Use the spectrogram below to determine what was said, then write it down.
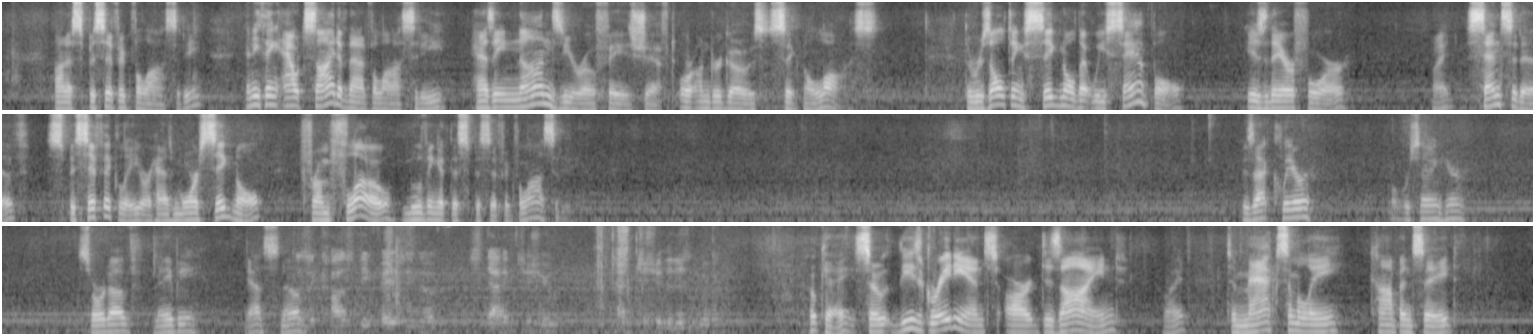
on a specific velocity. Anything outside of that velocity has a non-zero phase shift or undergoes signal loss. The resulting signal that we sample is therefore right, sensitive specifically or has more signal from flow moving at this specific velocity. Is that clear, what we're saying here? Sort of, maybe, yes, no? Does it cause dephasing of static tissue, that tissue that isn't moving? Okay, so these gradients are designed, right, to maximally compensate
